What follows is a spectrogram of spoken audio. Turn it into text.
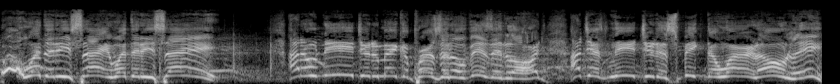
Whoa, what did he say? What did he say? I don't need you to make a personal visit, Lord. I just need you to speak the word only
